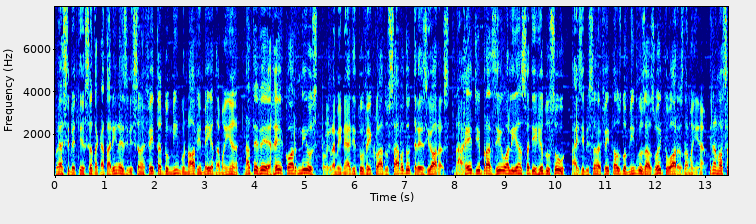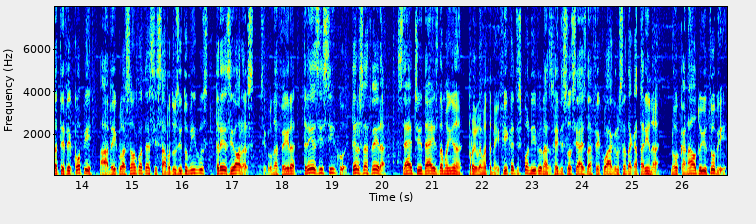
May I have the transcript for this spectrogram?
No SBT Santa Catarina, a exibição é feita domingo, 9 e meia da manhã. Na TV Record News, programa inédito veiculado sábado, 13 horas. Na Rede Brasil Aliança de Rio do Sul, a exibição é feita aos domingos, às 8 horas da manhã. E na nossa TV COP, a veiculação acontece sábados e domingos, 13 horas. Segunda-feira, 13 e 5. Terça-feira, 7 e 10 da manhã. O programa também fica disponível nas redes sociais da FECOAGRO Santa Catarina, no canal do YouTube,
